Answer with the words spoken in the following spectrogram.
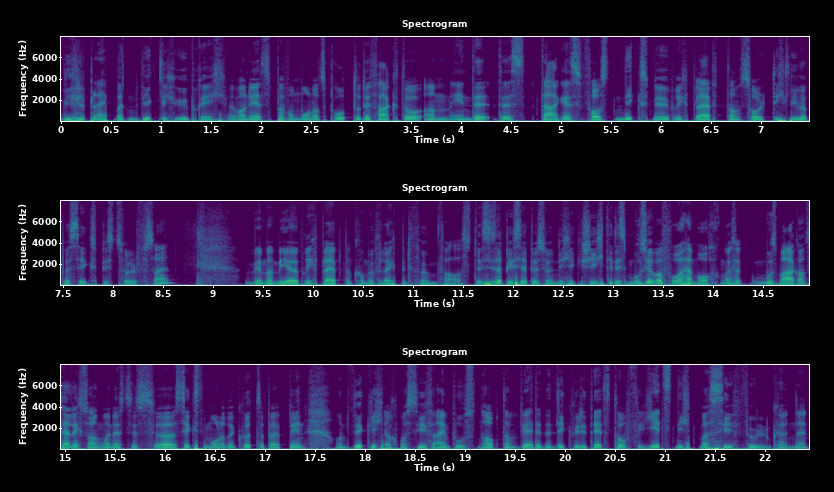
Wie viel bleibt mir denn wirklich übrig? Wenn jetzt vom Monatsbrutto de facto am Ende des Tages fast nichts mehr übrig bleibt, dann sollte ich lieber bei sechs bis zwölf sein wenn mir mehr übrig bleibt, dann komme ich vielleicht mit 5 aus. Das ist ein bisschen eine persönliche Geschichte, das muss ich aber vorher machen. Also muss man auch ganz ehrlich sagen, wenn ich jetzt das äh, sechste Monat in Kurzarbeit bin und wirklich auch massiv Einbußen habe, dann werde ich den Liquiditätstopf jetzt nicht massiv füllen können.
